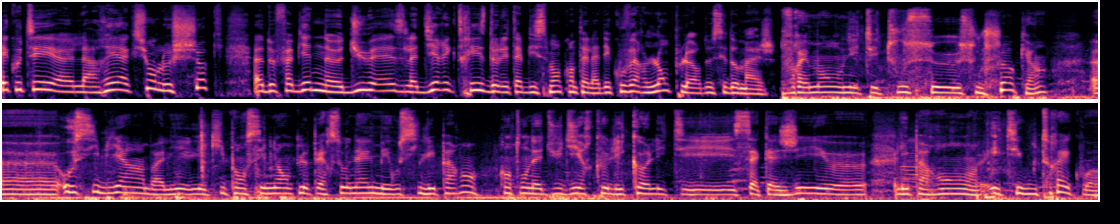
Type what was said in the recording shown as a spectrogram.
Écoutez euh, la réaction, le choc de Fabienne Duez, la directrice de l'établissement, quand elle a découvert l'ampleur de ces dommages. Vraiment, on était tous euh, sous choc, hein. Euh, aussi bien bah, l'équipe enseignante, le personnel, mais aussi les parents. Quand on a dû dire que l'école était saccagée, euh, les parents étaient outrés, quoi.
